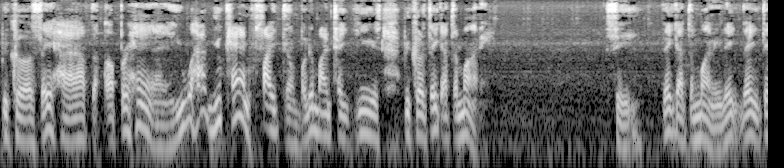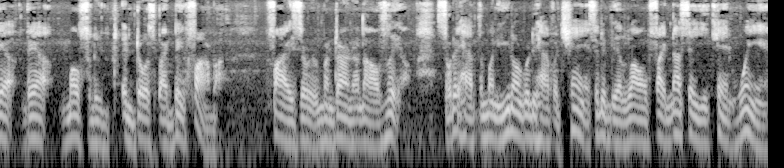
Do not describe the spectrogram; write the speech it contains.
because they have the upper hand. You have you can fight them, but it might take years because they got the money. See, they got the money. They they they're they're mostly endorsed by big pharma. Pfizer, Moderna, and all of them. So they have the money. You don't really have a chance. It'll be a long fight. Not saying you can't win,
